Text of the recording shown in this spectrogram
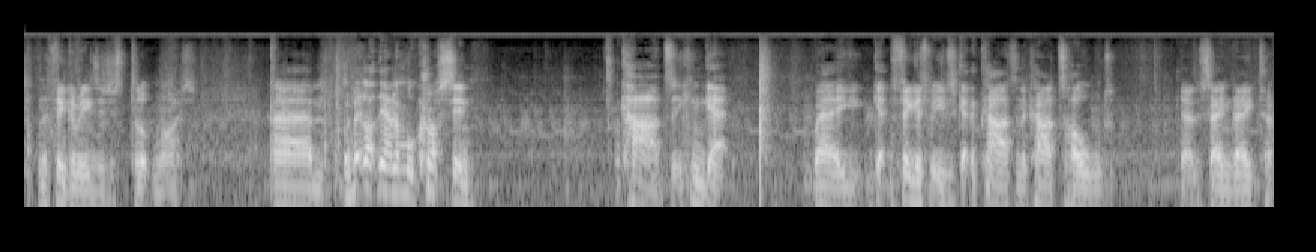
and the figurines are just to look nice. Um, a bit like the Animal Crossing cards that you can get, where you get the figures, but you just get the cards, and the cards hold, you know, the same data.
